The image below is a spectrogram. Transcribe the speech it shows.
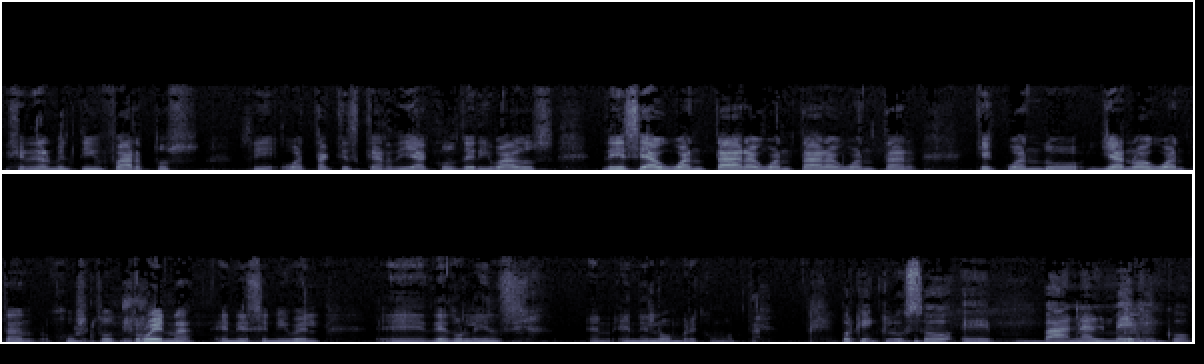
generalmente infartos ¿sí? o ataques cardíacos derivados de ese aguantar, aguantar, aguantar, que cuando ya no aguantan justo truena en ese nivel eh, de dolencia en el hombre como tal porque incluso eh, van al médico,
